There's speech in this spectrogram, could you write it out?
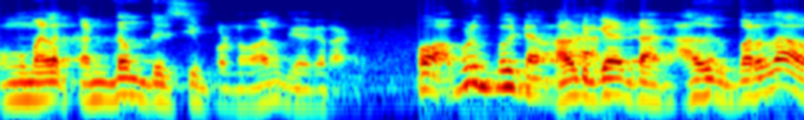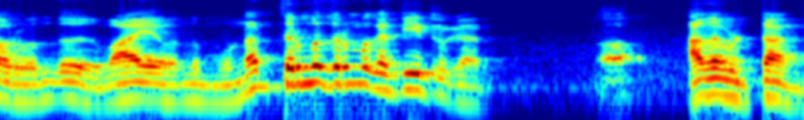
உங்கள் மேலே கண்டெம்ட் ரிசீவ் பண்ணுவான்னு கேட்குறாங்க ஓ அப்படி போயிட்டாங்க அப்படி கேட்டாங்க. அதுக்கு பிறகு தான் அவர் வந்து வாயை வந்து முன்னாடி திரும்ப திரும்ப கத்திட்டு இருக்காரு. அதை விட்டாங்க.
